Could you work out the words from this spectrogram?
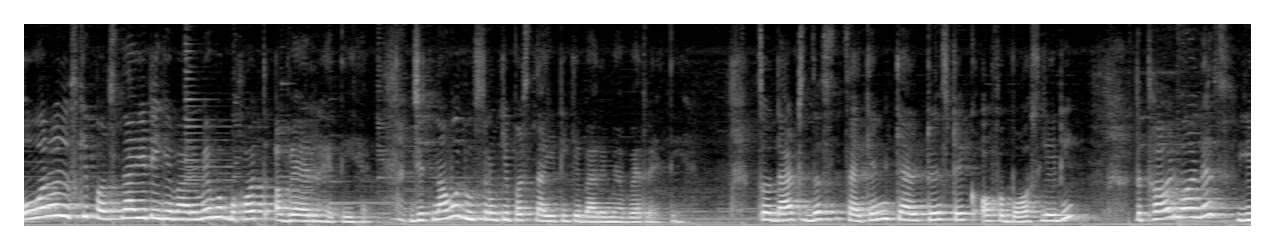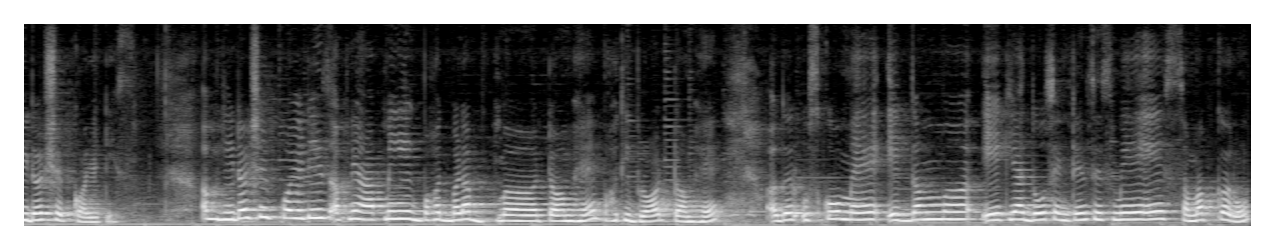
ओवरऑल उसकी पर्सनालिटी के बारे में वो बहुत अवेयर रहती है। जितना वो दूसरों की पर्सनालिटी के बारे में अवेयर रहती है। So that's the second characteristic of a boss lady the third one is leadership qualities अब लीडरशिप क्वालिटीज़ अपने आप में ही एक बहुत बड़ा टर्म है, बहुत ही ब्रॉड टर्म है। अगर उसको मैं एकदम एक या दो सेंटेंसेस में समअप करूँ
